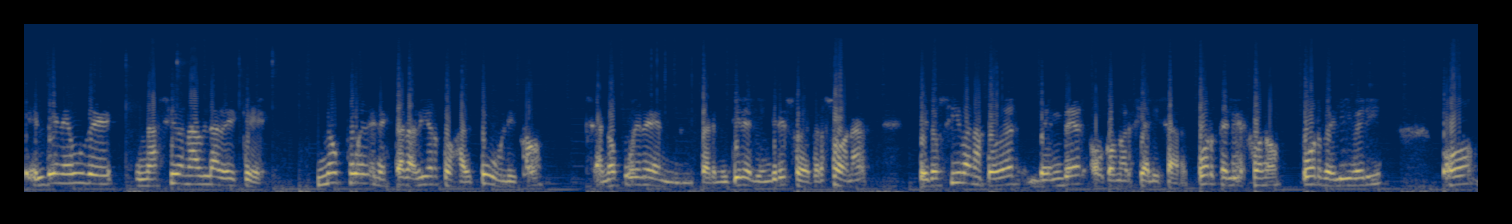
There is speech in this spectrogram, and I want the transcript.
el DNU de Nación habla de que no pueden estar abiertos al público, o sea, no pueden permitir el ingreso de personas, pero sí van a poder vender o comercializar por teléfono, por delivery o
